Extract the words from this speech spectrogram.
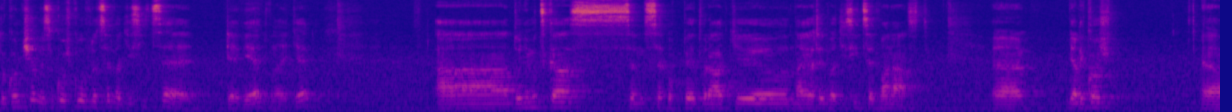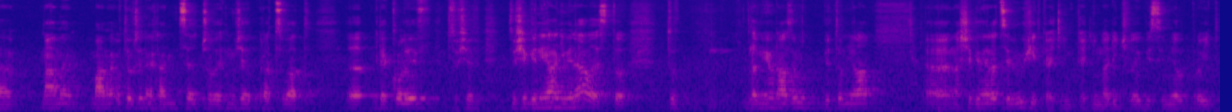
dokončil vysokou školu v roce 2009 v létě a do Německa jsem se opět vrátil na jaře 2012. E, jelikož e, máme, máme otevřené hranice, člověk může pracovat kdekoliv, což je, což je geniální vynález. To, dle mého názoru by to měla eh, naše generace využít. Každý, každý mladý člověk by si měl projít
